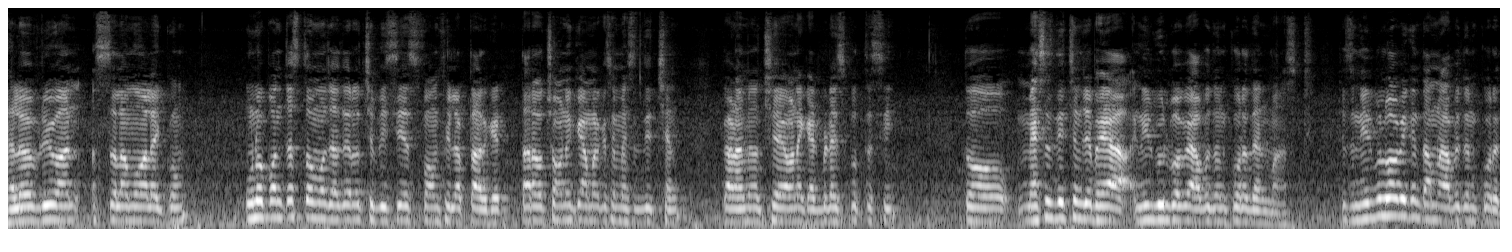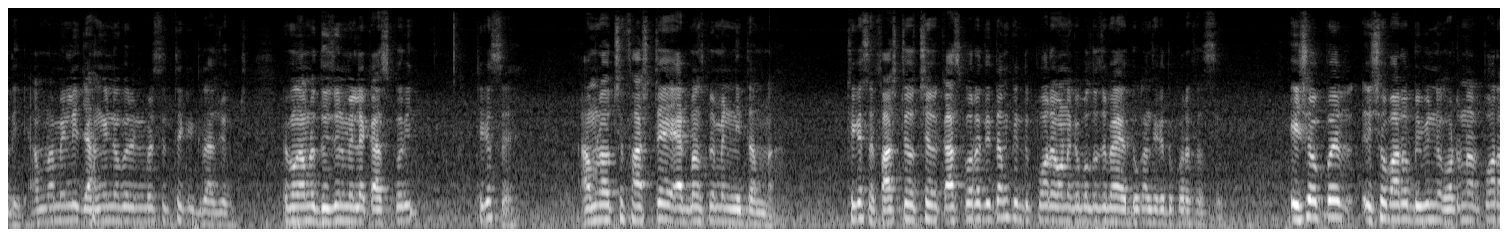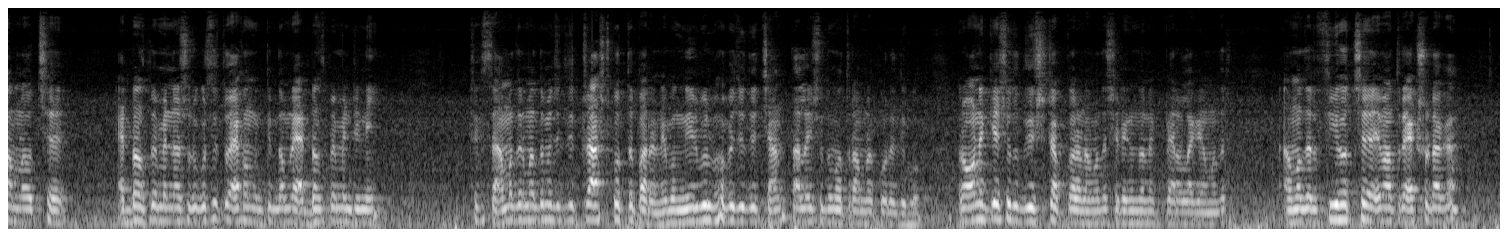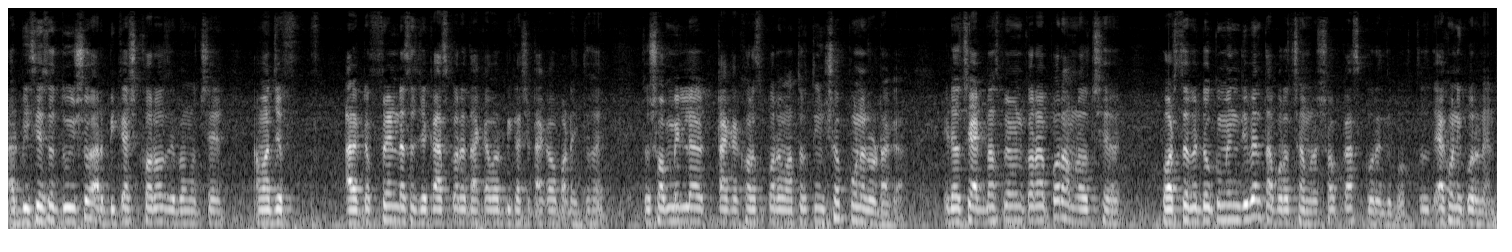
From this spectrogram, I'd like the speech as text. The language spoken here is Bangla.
হ্যালো এভরিওয়ান আসসালামু আলাইকুম উনপঞ্চাশতম যাদের হচ্ছে BCS form fill up target তারা হচ্ছে অনেকে আমার কাছে মেসেজ দিচ্ছেন, কারণ আমি হচ্ছে অনেক অ্যাডভার্টাইজ করতেছি। তো মেসেজ দিচ্ছেন যে, ভাইয়া, নির্ভুলভাবে আবেদন করে দেন মাস্ট ঠিক আছে, নির্ভুলভাবে কিন্তু আমরা আবেদন করে দিই। আমরা মেনলি জাহাঙ্গীরনগর ইউনিভার্সিটি থেকে গ্রাজুয়েট এবং আমরা দুজন মিলে কাজ করি। ঠিক আছে? আমরা হচ্ছে ফার্স্টে অ্যাডভান্স পেমেন্ট নিতাম না। ঠিক আছে? ফার্স্টে হচ্ছে কাজ করে দিতাম, কিন্তু পরে অনেকে বলতো যে ভাই দোকান থেকে তো করে ফেলছি। এইসবের এইসব আরও বিভিন্ন ঘটনার পর আমরা হচ্ছে অ্যাডভান্স পেমেন্ট না শুরু করছি। তো এখন কিন্তু আমরা অ্যাডভান্স পেমেন্টই নিই। ঠিক আছে? আমাদের মাধ্যমে যদি ট্রাস্ট করতে পারেন এবং নির্ভুলভাবে যদি চান, তাহলেই শুধুমাত্র আমরা করে দিব। আর অনেকে শুধু ডিস্টার্ব করেন আমাদের, সেটা কিন্তু অনেক প্যারা লাগে আমাদের। আমাদের ফি হচ্ছে মাত্র একশো টাকা, আর বিসিএস দুইশো, আর বিকাশ খরচ এবং হচ্ছে আমার যে আরেকটা ফ্রেন্ড আছে যে কাজ করে, তাকে আবার বিকাশে টাকাও পাঠাইতে হয়। তো সব মিললে টাকা খরচ পড়ে মাত্র তিনশো পনেরো টাকা। এটা হচ্ছে অ্যাডভান্স পেমেন্ট করার পর আমরা হচ্ছে হোয়াটসঅ্যাপে ডকুমেন্ট দিবেন তারপর হচ্ছে আমরা সব কাজ করে দেবো। তো এখনই করে নেন।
